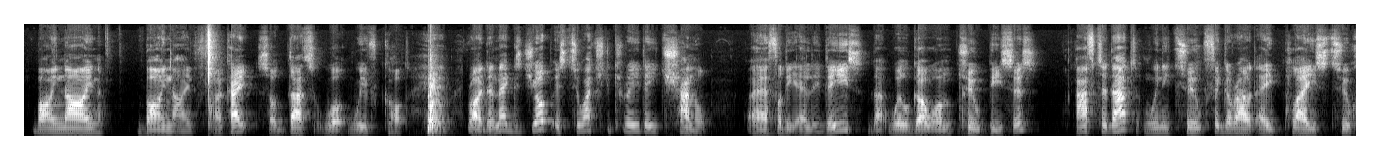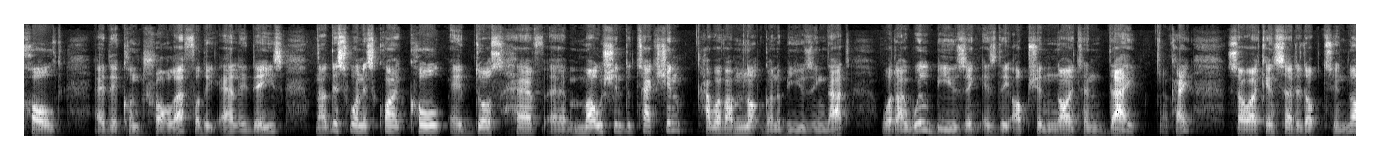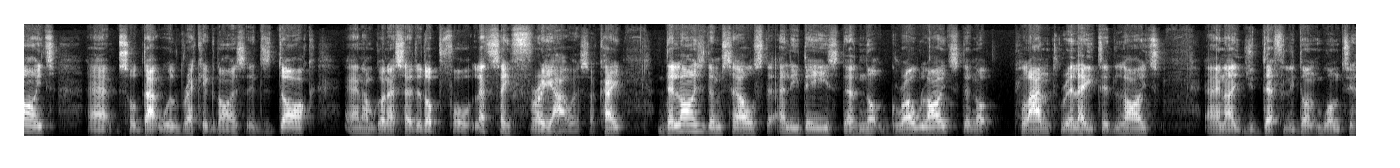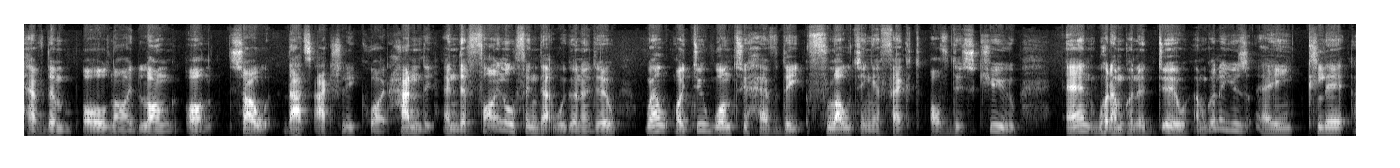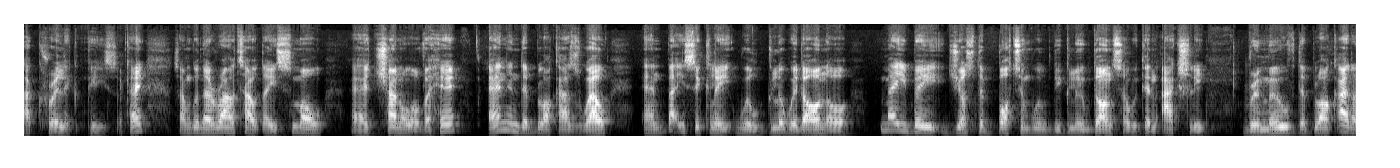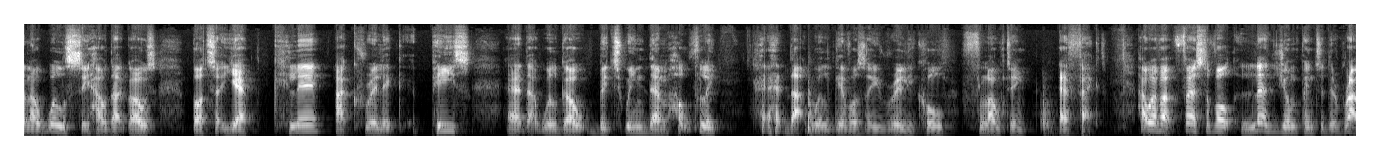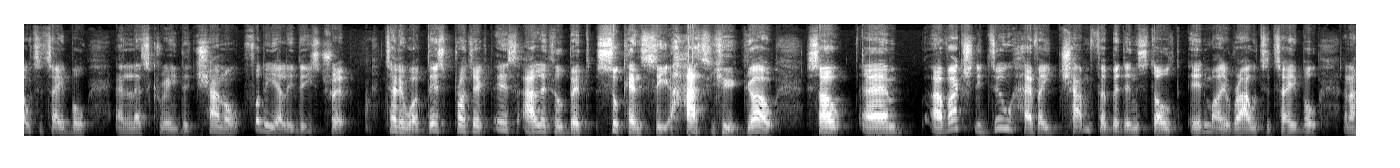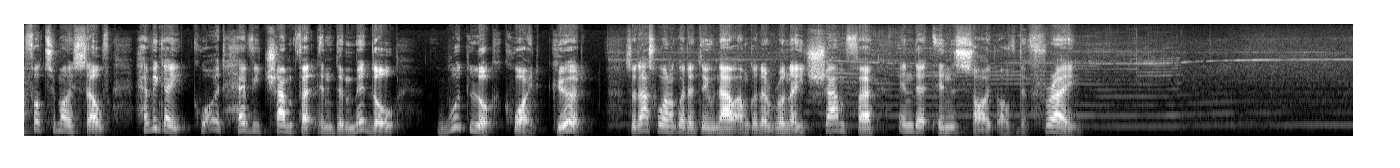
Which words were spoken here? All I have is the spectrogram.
by nine by nine. Okay, so that's what we've got here. Right, the next job is to actually create a channel uh, for the LEDs that will go on two pieces. After that, we need to figure out a place to hold uh, the controller for the LEDs. Now this one is quite cool. It does have uh, motion detection. However, I'm not going to be using that. What I will be using is the option night and day. Okay, so I can set it up to night uh, so that will recognize it's dark and I'm to set it up for let's say three hours okay? The lights themselves the LEDs they're not grow lights they're not plant related lights and I, you definitely don't want to have them all night long on. So that's actually quite handy. And the final thing that we're to do well I do want to have the floating effect of this cube And what I'm going to do, I'm going to use a clear acrylic piece, okay? So I'm going to route out a small uh, channel over here and in the block as well. And basically we'll glue it on or maybe just the bottom will be glued on so we can actually remove the block. I don't know, we'll see how that goes. But uh, yeah, clear acrylic piece uh, that will go between them. Hopefully that will give us a really cool floating effect. However, first of all, let's jump into the router table and let's create the channel for the LED strip. Tell you what, this project is a little bit suck and see as you go. So um, I've actually do have a chamfer bit installed in my router table and I thought to myself, having a quite heavy chamfer in the middle would look quite good. So that's what I'm going to do now. I'm going to run a chamfer in the inside of the frame.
